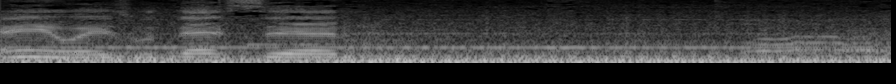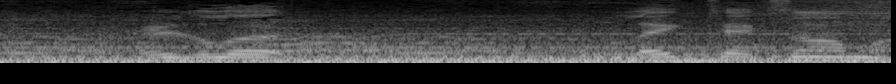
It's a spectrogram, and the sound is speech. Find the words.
Anyways, with that said, here's a look. Lake Texoma.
